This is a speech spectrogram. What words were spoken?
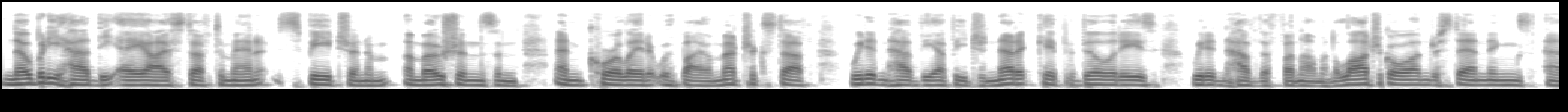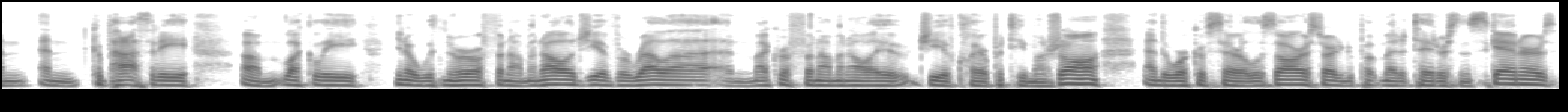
nobody had the AI stuff to manage speech and emotions and and correlate it with biometric stuff. We didn't have the epigenetic capabilities. We didn't have the phenomenological understandings and and capacity. Um, luckily, you know, with neurophenomenology of Varela and microphenomenology of Claire Petitmengin and the work of Sarah Lazar starting to put meditators in scanners,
